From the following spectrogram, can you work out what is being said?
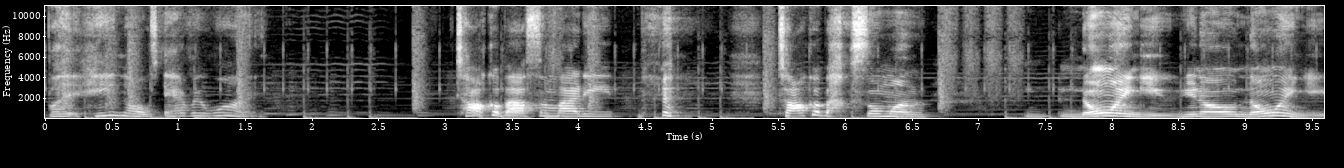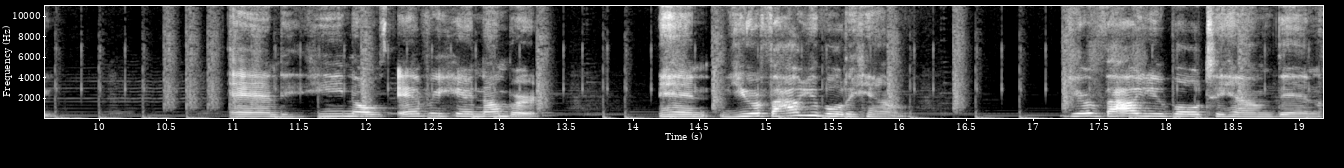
But he knows everyone. Talk about somebody, talk about someone knowing you, you know, knowing you. And he knows every hair number. And you're valuable to him. You're valuable to him than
